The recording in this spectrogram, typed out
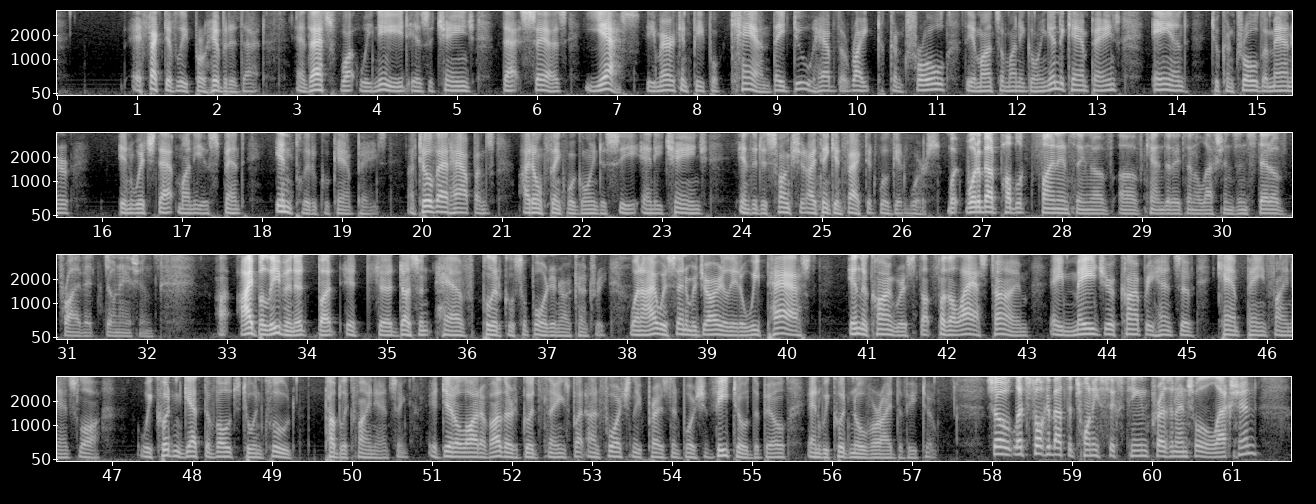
effectively prohibited that. And that's what we need is a change that says, yes, the American people can, they do have the right to control the amounts of money going into campaigns and to control the manner in which that money is spent in political campaigns. Until that happens, I don't think we're going to see any change in the dysfunction. I think, in fact, it will get worse. What What about public financing of, of candidates and elections instead of private donations? I believe in it, but it uh, doesn't have political support in our country. When I was Senate Majority Leader, we passed in the Congress th- for the last time a major comprehensive campaign finance law. we couldn't get the votes to include public financing. It did a lot of other good things, but unfortunately, President Bush vetoed the bill, and we couldn't override the veto. So let's talk about the 2016 presidential election.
